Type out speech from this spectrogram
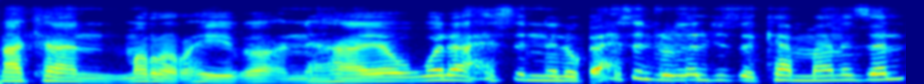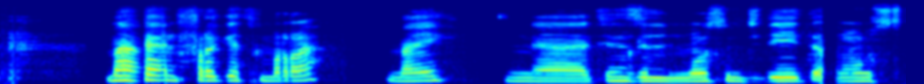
ما كان مرة رهيبة النهاية ولا أحس إنه لو أحس إنه الجزء كان ما نزل ما كان فرقت مرة. معي إن تنزل موسم جديد أو موسم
